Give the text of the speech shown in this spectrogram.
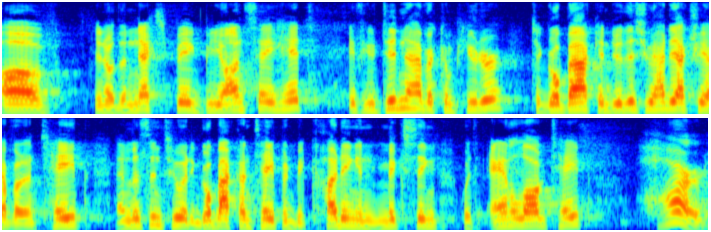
of you know, the next big Beyonce hit if you didn't have a computer to go back and do this? You had to actually have it on tape and listen to it and go back on tape and be cutting and mixing with analog tape. Hard.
